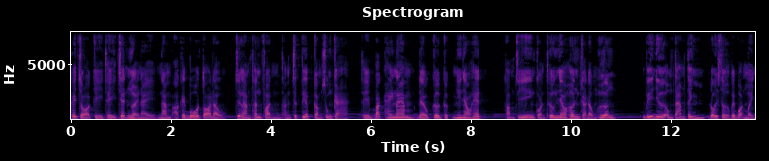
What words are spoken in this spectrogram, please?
Cái trò kỳ thị chết người này nằm ở cái bố to đầu, chứ làm thân phận thằng trực tiếp cầm súng cả, thì bắc hay nam đều cơ cực như nhau hết. Thậm chí còn thương nhau hơn cả đồng hương ví như ông tám tính đối xử với bọn mình,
